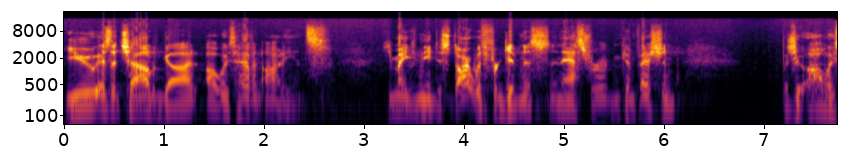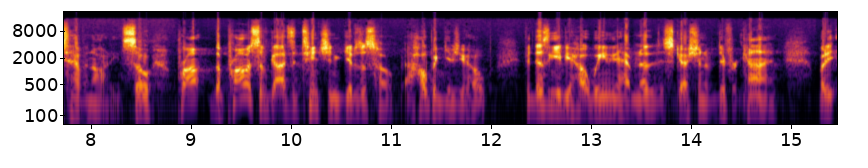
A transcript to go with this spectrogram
You, as a child of God, always have an audience. You may need to start with forgiveness and ask for confession, but you always have an audience. So the promise of God's attention gives us hope. I hope it gives you hope. If it doesn't give you hope, we need to have another discussion of a different kind. But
